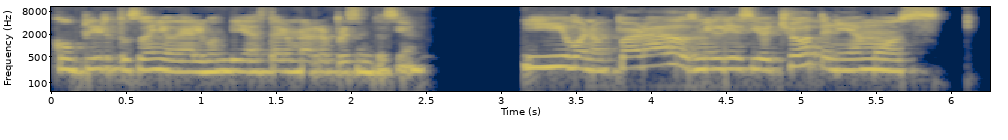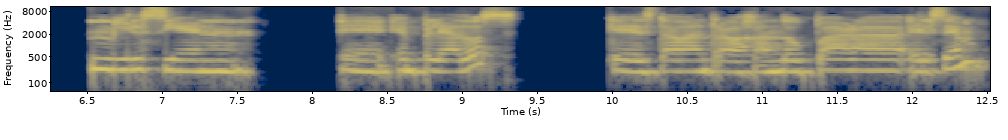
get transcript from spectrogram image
cumplir tu sueño de algún día estar en una representación. Y bueno, para 2018 teníamos 1.100 eh, empleados que estaban trabajando para el SEM.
